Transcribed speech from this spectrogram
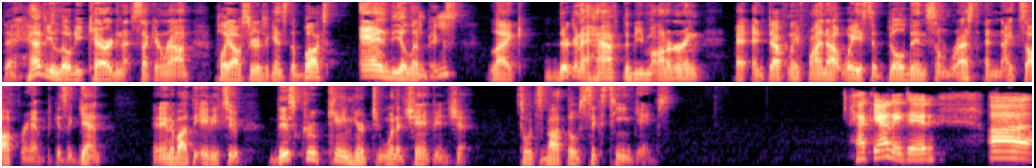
the heavy load he carried in that second round playoff series against the Bucks and the Olympics. Like, they're gonna have to be monitoring and, and definitely find out ways to build in some rest and nights off for him. Because again, it ain't about the 82. This group came here to win a championship. So it's about those 16 games. Heck yeah, they did. Uh,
